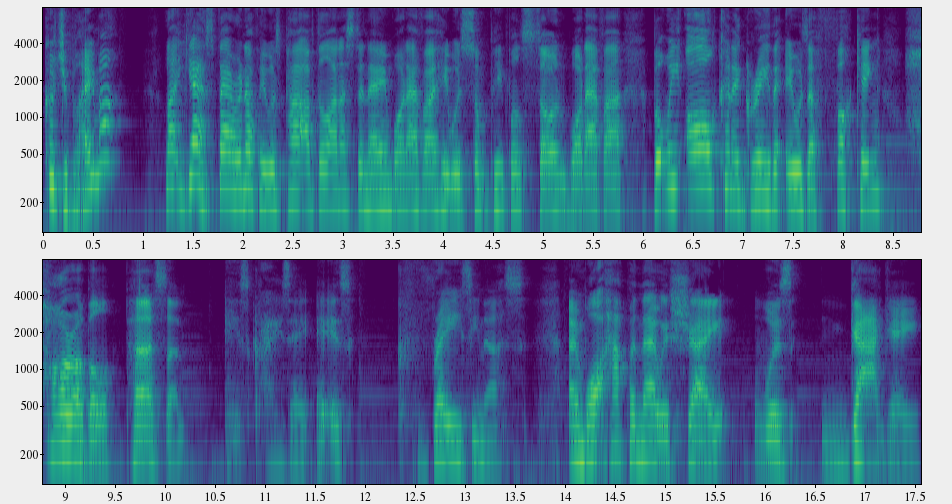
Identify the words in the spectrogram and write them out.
could you blame her? Like, yes, fair enough. He was part of the Lannister name, whatever. He was some people's son, whatever. But we all can agree that he was a fucking horrible person. It is crazy. It is craziness. And what happened there with Shae was gaggy.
